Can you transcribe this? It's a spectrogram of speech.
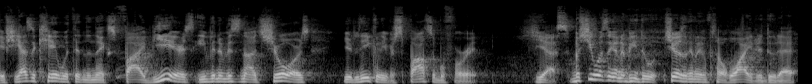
if she has a kid within the next five years, even if it's not yours, you're legally responsible for it. Yes, but she wasn't gonna be do. She wasn't gonna come to Hawaii to do that.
